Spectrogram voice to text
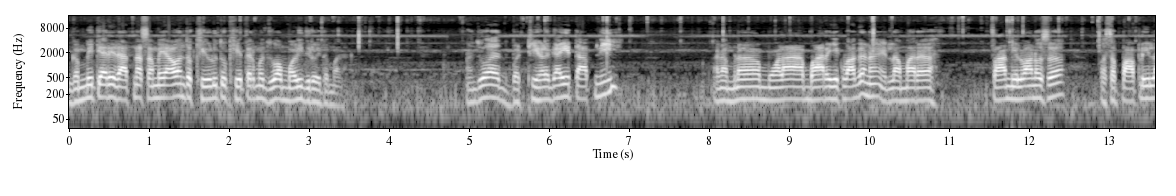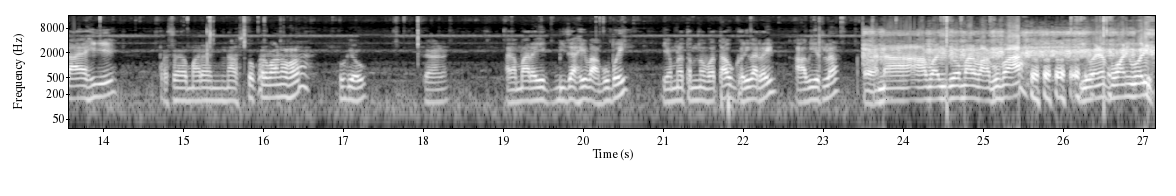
ગમે ત્યારે રાતના સમય આવો ને તો ખેડૂતો ખેતરમાં જોવા મળી જ રહ્યો તમારે. અને જો ભઠ્ઠી હળગાવી તાપની અને હમણાં મોડા બાર એક વાગે ને એટલે અમારે ચા મેળવાનો છે પછી પાપડી લાયા છીએ પછી અમારે નાસ્તો કરવાનો હ શું કેવું? કારણ અને અમારા એક બીજા હે વાઘુભાઈ. એ હમણાં તમને બતાવું ઘણી વાર રહીને આવી એટલે. અને આ બાજુ જો મારા વાઘુભા ઈવને પાણી વળી.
